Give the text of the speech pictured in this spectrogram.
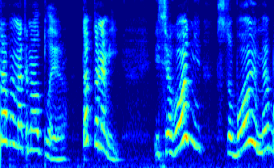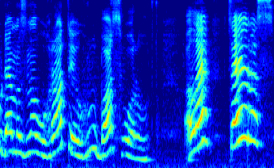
потрапив на канал Плеєра, тобто на мій. І сьогодні з тобою ми будемо знову грати гру Bass World. Але цей раз,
